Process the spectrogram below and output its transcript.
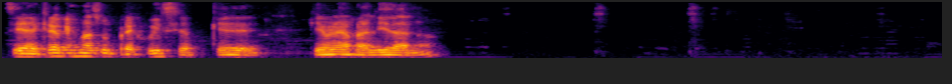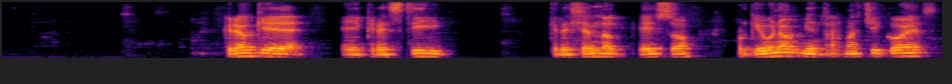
Sí, creo que es más un prejuicio, que que una realidad, ¿no? Creo que eh, crecí creciendo eso, porque uno, mientras más chico es,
